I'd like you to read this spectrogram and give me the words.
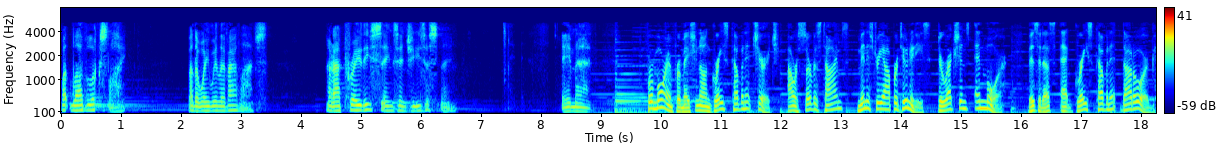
what love looks like by the way we live our lives. And I pray these things in Jesus' name. Amen. For more information on Grace Covenant Church, our service times, ministry opportunities, directions, and more, visit us at gracecovenant.org.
